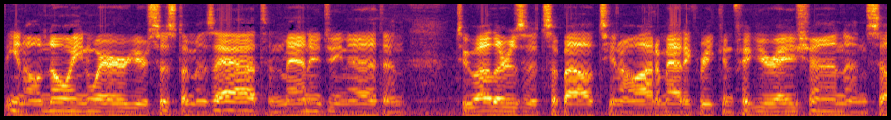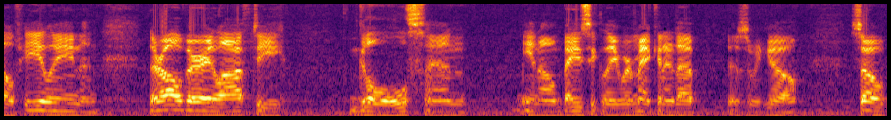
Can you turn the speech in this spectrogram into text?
you know knowing where your system is at and managing it. And to others, it's about you know automatic reconfiguration and self healing, and they're all very lofty goals. And you know, basically, we're making it up as we go. So,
